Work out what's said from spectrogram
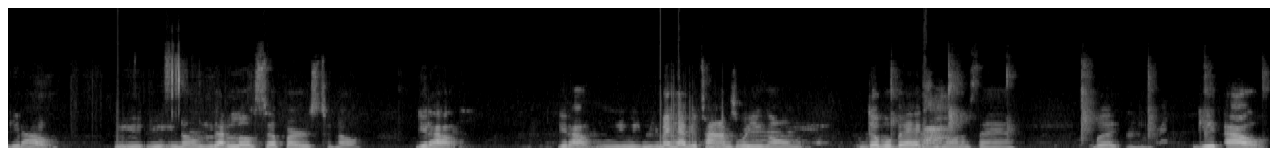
Get out. You, you, you you know, you gotta love self first to know. Get out. Get out. You, you may have your times where you're gonna double back. You know what I'm saying? But Mhm. get out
